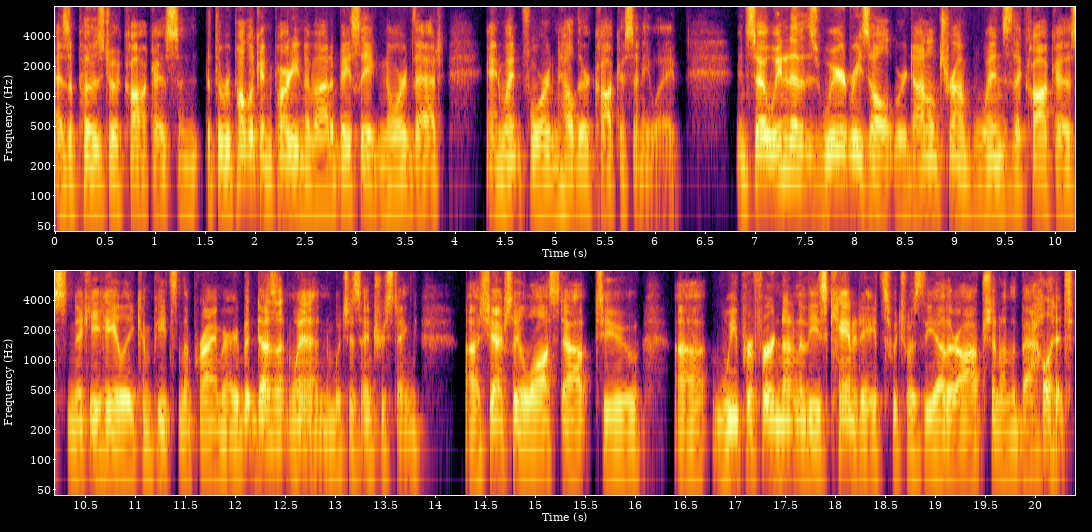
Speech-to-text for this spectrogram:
as opposed to a caucus. And but the Republican Party in Nevada basically ignored that and went forward and held their caucus anyway. And so we ended up with this weird result where Donald Trump wins the caucus, Nikki Haley competes in the primary, but doesn't win, which is interesting. Uh, she actually lost out to uh, we prefer none of these candidates, which was the other option on the ballot.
